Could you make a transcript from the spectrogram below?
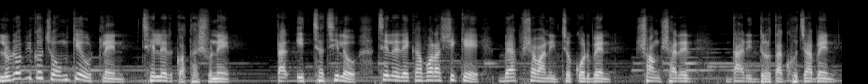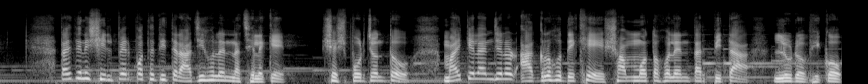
লুডোভিকো চমকে উঠলেন, ছেলের কথা শুনে। তার ইচ্ছা ছিল ছেলে লেখাপড়া শিখে ব্যবসা বাণিজ্য করবেন, সংসারের দারিদ্রতা ঘোচাবেন। তাই তিনি শিল্পের পথে দিতে রাজি হলেন না ছেলেকে। শেষ পর্যন্ত মাইকেল অ্যাঞ্জেলোর আগ্রহ দেখে সম্মত হলেন তার পিতা লুডোভিকো।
